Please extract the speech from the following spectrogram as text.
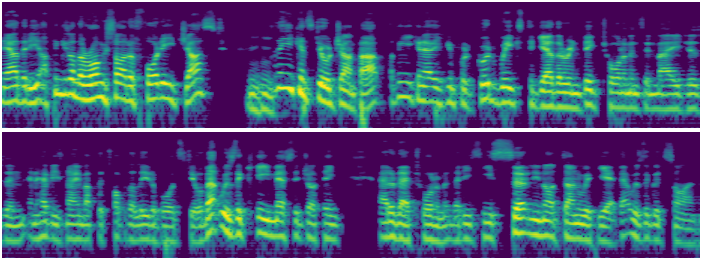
now that he, I think he's on the wrong side of 40 just. Mhm. I think he can still jump up. I think he can he can put good weeks together in big tournaments and majors and, and have his name up the top of the leaderboard still. That was the key message, I think, out of that tournament that he's he's certainly not done with yet. That was a good sign.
